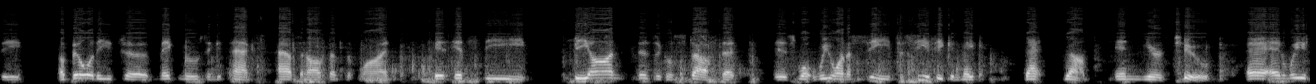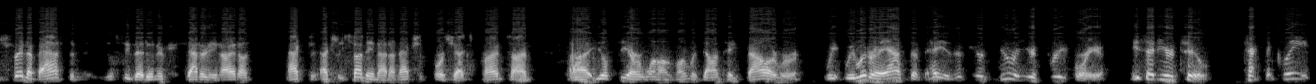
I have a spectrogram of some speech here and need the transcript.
the ability to make moves and past, past an offensive line. It, it's the beyond physical stuff that is what we want to see to see if he can make that jump in year two. And, and we straight up asked him. You'll see that interview Saturday night on actually Sunday night on Action Sports Jax Prime Time. Uh, you'll see our one-on-one with Dante Fowler where we, we literally asked him, hey, is this year two or year three for you? He said year two. Technically,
